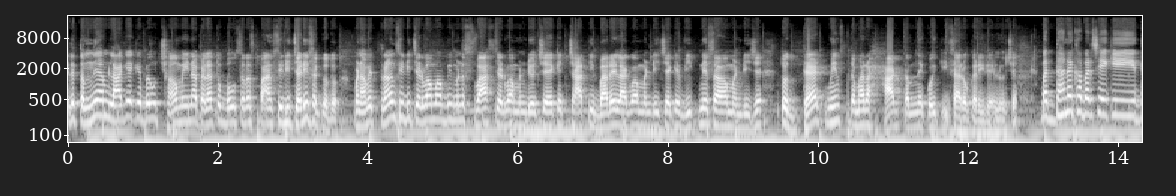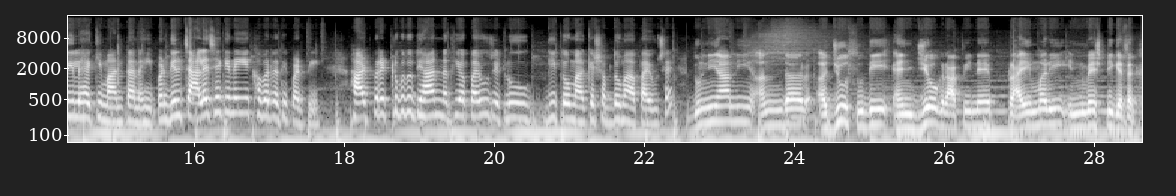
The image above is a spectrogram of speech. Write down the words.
એટલે તમને એમ લાગે કે ભાઈ હું છ મહિના પહેલા તો બહુ સરસ પાંચ સીડી ચડી શકતો હતો. પણ હવે ત્રણ સીડી ચડવામાં બી મને શ્વાસ ચડવા માંડ્યો છે કે છાતી ભારે લાગવા માંડી છે કે વીકનેસ આવવા માંડી છે. તો ધેટ મીન્સ તમારા હાર્ટ તમને કોઈક ઇશારો કરી રહેલો છે. બધાને ખબર છે કે એ દિલ હે કે માનતા નહીં પણ દિલ ચાલે છે કે નહીં એ ખબર નથી પડતી. હાર્ટ પર એટલું બધું ધ્યાન નથી અપાયું જેટલું ગીતોમાં કે શબ્દોમાં અપાયું છે. દુનિયાની અંદર હજુ સુધી એન્જિયોગ્રાફીને પ્રાઇમરી ઇન્વેસ્ટિગેશન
